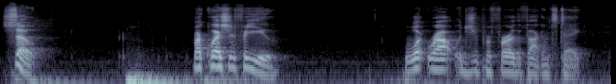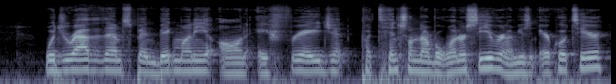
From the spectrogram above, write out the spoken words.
So, my question for you what route would you prefer the Falcons take? Would you rather them spend big money on a free agent potential number one receiver, and I'm using air quotes here,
